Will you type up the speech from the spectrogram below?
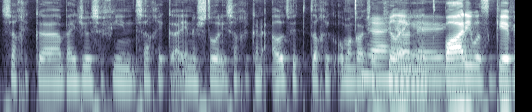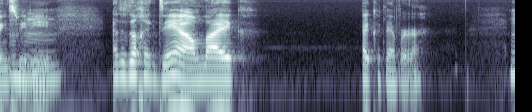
zag ik eh, bij Josephine, zag ik eh, in haar story, zag ik een outfit. Toen dacht ik, oh my god, Ja, you're killing heel it. Body was giving, sweetie. Mhm. En toen dacht ik, damn, like, I could never. En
